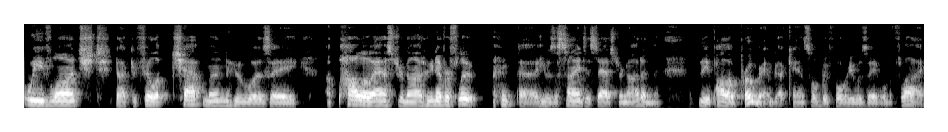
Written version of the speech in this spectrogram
we've launched Dr. Philip Chapman, who was a Apollo astronaut who never flew. Uh, he was a scientist astronaut, and the the Apollo program got canceled before he was able to fly.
